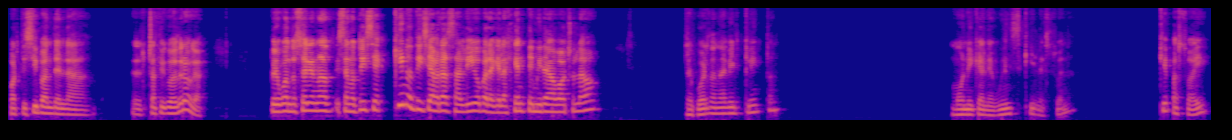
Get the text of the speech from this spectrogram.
participan del tráfico de drogas. Pero cuando sale esa noticia, ¿qué noticia habrá salido para que la gente mirara para otro lado? ¿Recuerdan a Bill Clinton? ¿Mónica Lewinsky les suena? ¿Qué pasó ahí?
